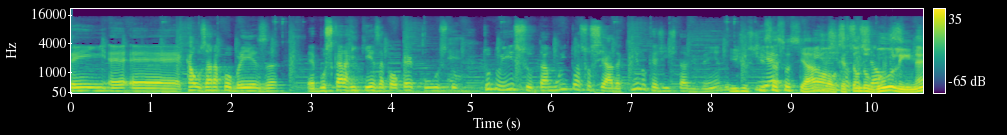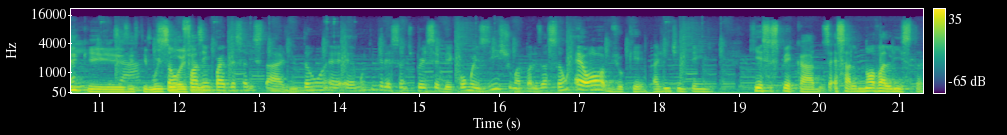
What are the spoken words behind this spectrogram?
tem é, é, causar a pobreza, é, buscar a riqueza a qualquer custo. Tudo isso está muito associado àquilo que a gente está vivendo. Injustiça é social, injustiça questão social, do bullying, né? Que exato. existe muito São, hoje. Fazem parte dessa listagem. Então é, é muito interessante perceber como existe uma atualização. É óbvio que a gente entende que esses pecados, essa nova lista,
